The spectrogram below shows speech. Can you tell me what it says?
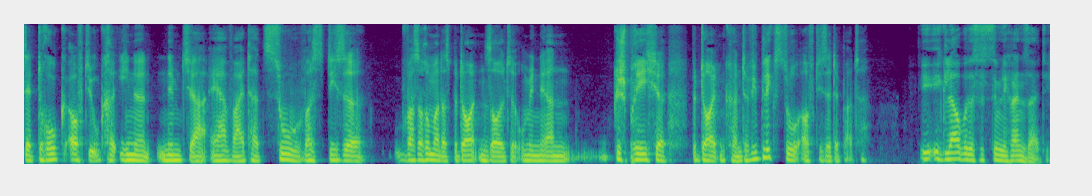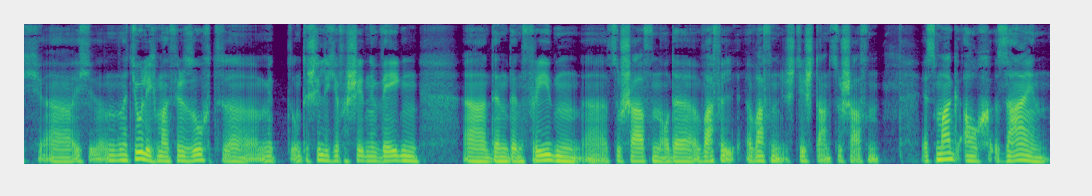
der Druck auf die Ukraine nimmt ja eher weiter zu, was diese, was auch immer das bedeuten sollte, uminieren Gespräche bedeuten könnte. Wie blickst du auf diese Debatte? Ich, ich glaube, das ist ziemlich einseitig. Äh, ich, natürlich, man versucht äh, mit unterschiedlichen verschiedenen Wegen äh, den, den Frieden zu schaffen oder Waffen, Waffenstillstand zu schaffen. Es mag auch sein,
